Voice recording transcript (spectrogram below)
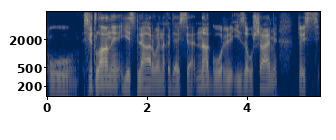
у Светланы есть лярвы, находящиеся на горле и за ушами, то есть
